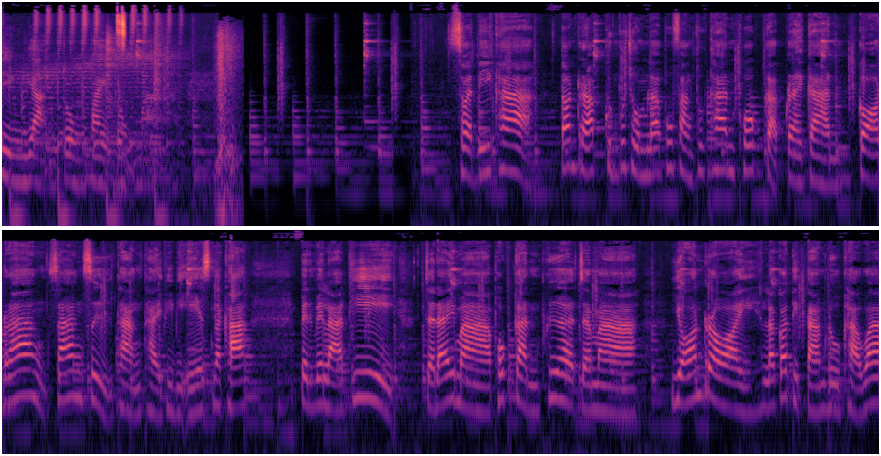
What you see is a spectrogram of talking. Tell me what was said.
จริงอย่างตรงไปตรงมา สวัสดีค่ะ ต้อนรับคุณผู้ชมและผู้ฟังทุกท่านพบกับรายการก่อร่างสร้างสื่อทางไทย PBS นะคะ เป็นเวลาที่จะได้มาพบกันเพื่อจะมา ย้อนรอย แล้วก็ติดตามดูค่ะว่า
